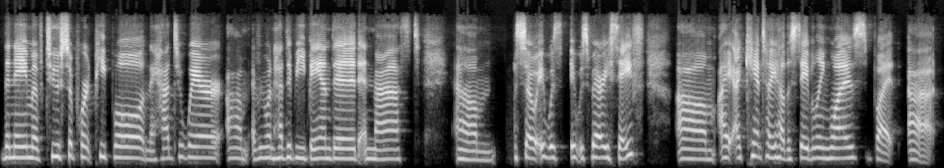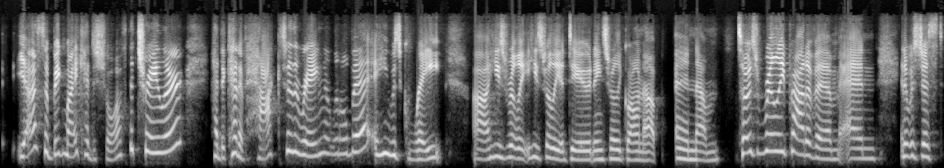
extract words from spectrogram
the name of two support people and they had to wear, um, everyone had to be banded and masked. Um, so it was, it was very safe. Um, I, I can't tell you how the stabling was, but, uh, yeah, so Big Mike had to show off the trailer, had to kind of hack to the ring a little bit. And he was great. Uh, he's really he's really a dude and he's really grown up. And um, so I was really proud of him. And and it was just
